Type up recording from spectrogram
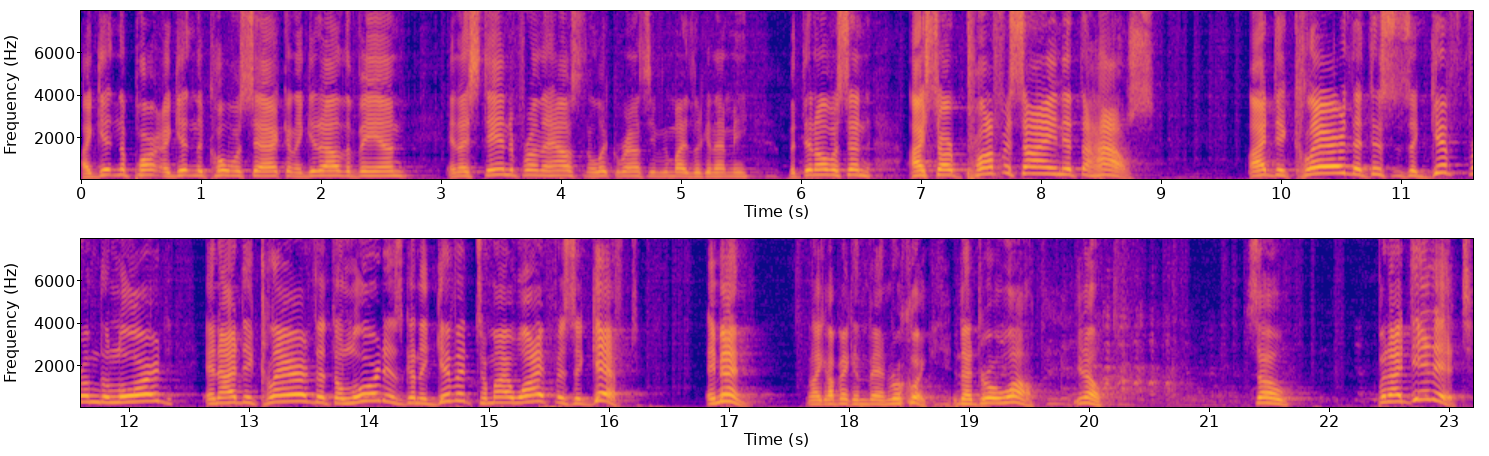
I get in the park. I get in the cul-de-sac, and I get out of the van, and I stand in front of the house and I look around, see if anybody's looking at me. But then all of a sudden, I start prophesying at the house. I declare that this is a gift from the Lord, and I declare that the Lord is going to give it to my wife as a gift. Amen. And I got back in the van real quick, and I drove off. You know. So, but I did it.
